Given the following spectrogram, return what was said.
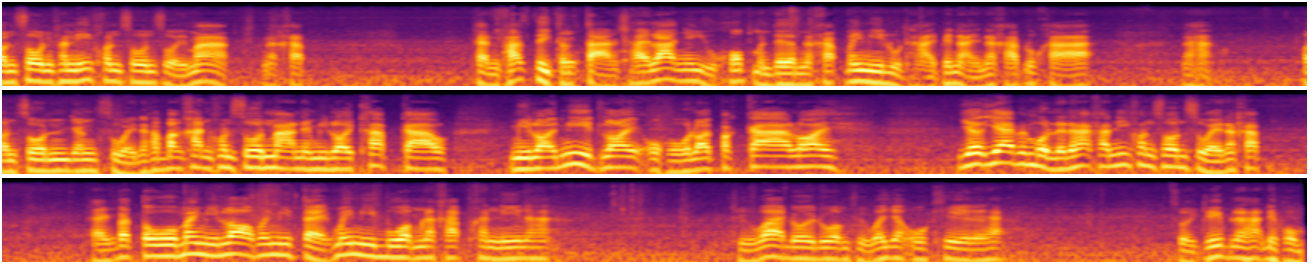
คอนโซลคันนี้คอนโซลสวยมากนะครับ แผ่นพลาสติกต่างๆใช้ล่างยังอยู่ครบเหมือนเดิมนะครับ ไม่มีหลุดหายไปไหนนะครับ ลูกค้านะฮะคอนโซลยังสวยนะครับ บางคันคอนโซลมาเนี่ยมีรอยคราบกาว มีรอยมีดรอยโอ้โหรอยปากการอย เยอะแยะไปหมดเลยนะฮะคันนี้คอนโซลสวยนะครับ แผงประตูไม่มีลอกไม่มีแตกไม่มีบวมนะครับคันนี้นะฮะถือว่าโดยรวมถือว่ายังโอเคเลยฮะสวยกริปนะฮะเดี๋ยวผม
